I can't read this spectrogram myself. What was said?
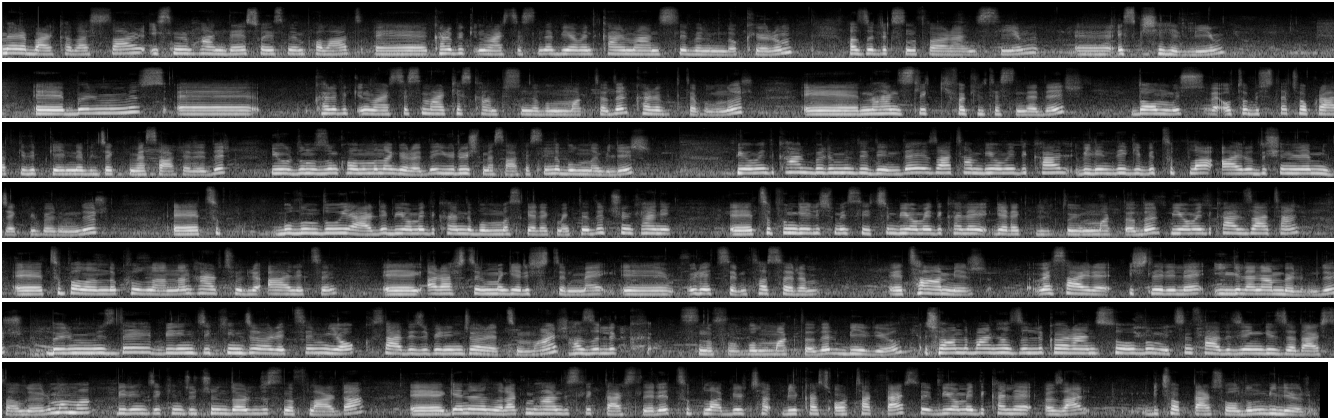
Merhaba arkadaşlar, ismim Hande, soy ismim Polat. Ee, Karabük Üniversitesi'nde Biyomedikal Mühendisliği bölümünde okuyorum. Hazırlık sınıfı öğrencisiyim, ee, Eskişehirliyim. Ee, bölümümüz e, Karabük Üniversitesi Merkez Kampüsü'nde bulunmaktadır, Karabük'te bulunur. Ee, mühendislik Fakültesindedir. Dolmuş ve otobüste çok rahat gidip gelinebilecek bir mesafededir. Yurdunuzun konumuna göre de yürüyüş mesafesinde bulunabilir. Biyomedikal bölümü dediğinde zaten biyomedikal bilindiği gibi tıpla ayrı düşünülemeyecek bir bölümdür. E, tıp bulunduğu yerde biyomedikalin de bulunması gerekmektedir. Çünkü hani e, tıpın gelişmesi için biyomedikale gereklilik duyulmaktadır. Biyomedikal zaten e, tıp alanında kullanılan her türlü aletin e, araştırma, geliştirme, e, üretim, tasarım, e, tamir vesaire işleriyle ilgilenen bölümdür. Bölümümüzde birinci, ikinci öğretim yok. Sadece birinci öğretim var. Hazırlık sınıfı bulunmaktadır bir yıl. Şu anda ben hazırlık öğrencisi olduğum için sadece İngilizce dersi alıyorum ama birinci, ikinci, üçüncü, dördüncü sınıflarda e, genel olarak mühendislik dersleri, tıpla bir, birkaç ortak ders ve biyomedikale özel birçok ders olduğunu biliyorum.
